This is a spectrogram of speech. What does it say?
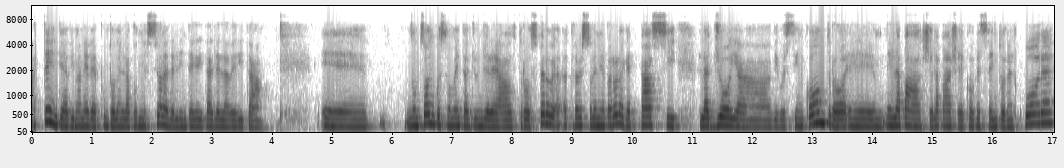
attenti a rimanere appunto nella connessione dell'integrità e della verità. E non so in questo momento aggiungere altro, spero attraverso le mie parole che passi la gioia di questo incontro e, e, la pace, la pace ecco, che sento nel cuore.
